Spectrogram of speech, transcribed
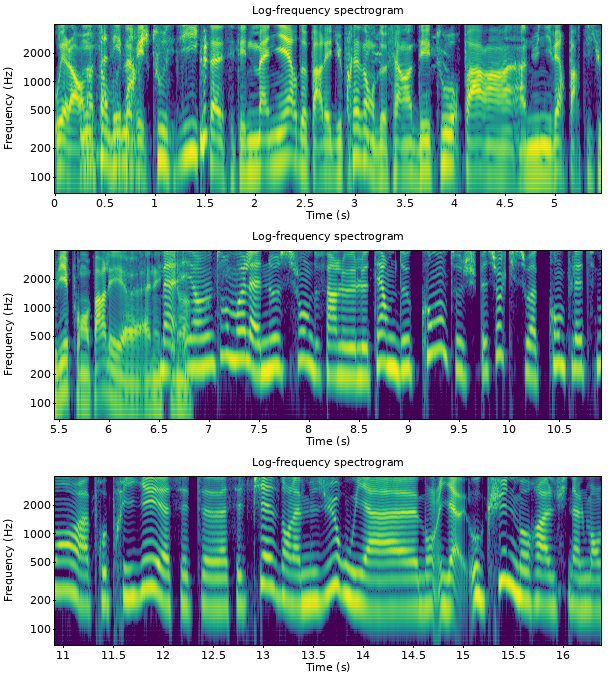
Oui, alors en même temps, vous avez tous dit que c'était une manière de parler du présent, de faire un détour par un, un univers particulier pour en parler, euh, Anne bah, Et en même temps, moi, la notion, de, enfin, le, le terme de conte, je suis pas sûre qu'il soit complètement approprié à cette, à cette pièce dans la mesure où il y a, bon, il y a aucune morale finalement.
